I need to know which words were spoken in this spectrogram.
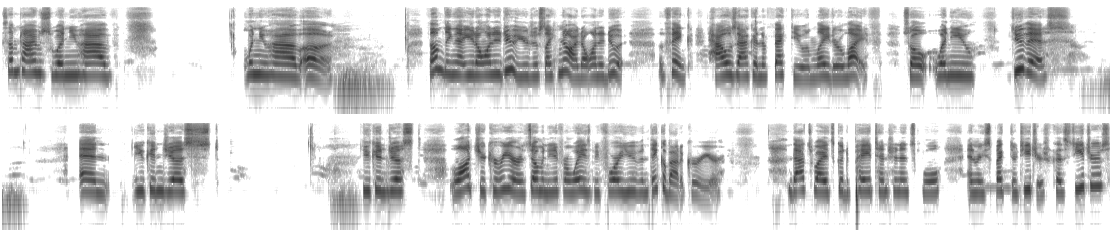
sometimes when you have when you have uh something that you don't want to do you're just like no i don't want to do it think how is that going to affect you in later life so when you do this and you can just you can just launch your career in so many different ways before you even think about a career. That's why it's good to pay attention in school and respect your teachers because teachers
